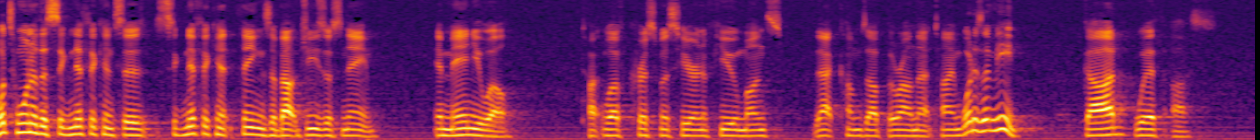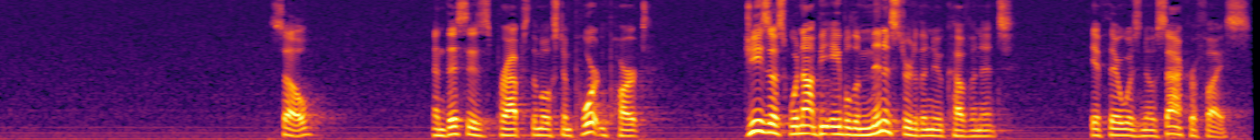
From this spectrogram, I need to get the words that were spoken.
What's one of the significant things about Jesus' name? Emmanuel. We'll have Christmas here in a few months. That comes up around that time. What does it mean? God with us. So, and this is perhaps the most important part, Jesus would not be able to minister to the new covenant if there was no sacrifice.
